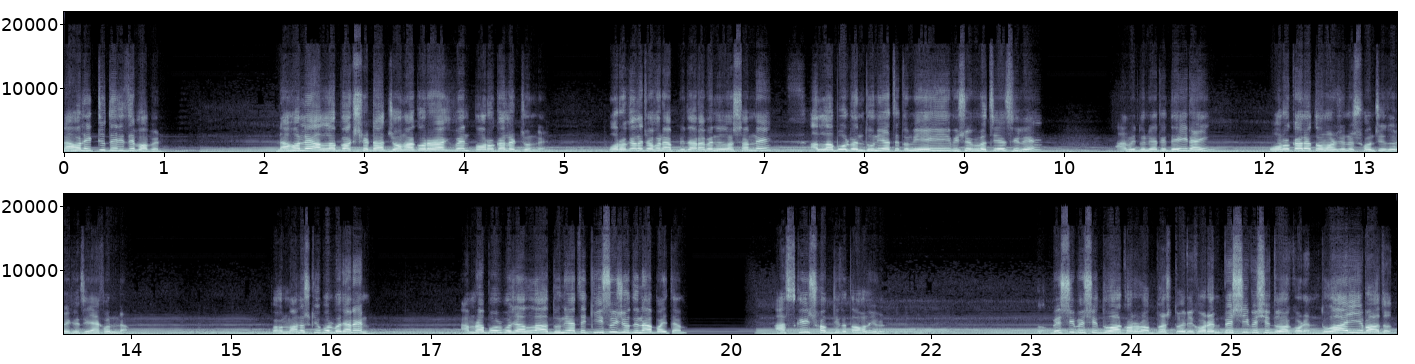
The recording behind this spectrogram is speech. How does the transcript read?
না হলে একটু দেরিতে পাবেন। না হলে আল্লাহ পাক সেটা জমা করে রাখবেন পরকালের জন্য। পরকালে যখন আপনি দাঁড়াবেন আল্লাহর সামনে, আল্লাহ বলবেন, দুনিয়াতে তুমি এই বিষয়গুলো চেয়েছিলে, আমি দুনিয়াতে দেই নাই, পরকালে তোমার জন্য সঞ্চিত রেখেছি, এখন না তখন মানুষ কি বলব জানেন? আমরা বলব যে, আল্লাহ, দুনিয়াতে কিছুই যদি না পাইতাম, আজকেই সব দিতে তাহলেই হবে তো বেশি বেশি দোয়া করার অভ্যাস তৈরি করেন, বেশি বেশি দোয়া করেন। দোয়াই ইবাদত।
